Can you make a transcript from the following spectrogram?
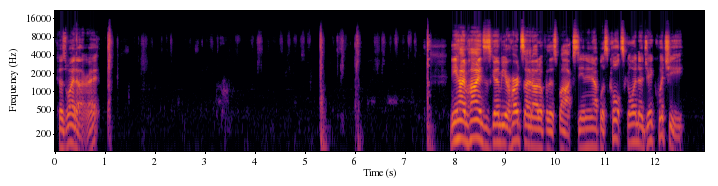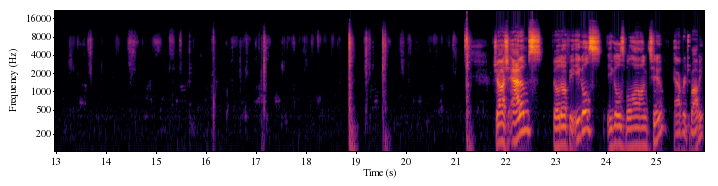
Because why not, right? Nyheim Hines is going to be your hard sign auto for this box. The Indianapolis Colts going to Jay Quitchy. Josh Adams, Philadelphia Eagles. Eagles belong to Average Bobby.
